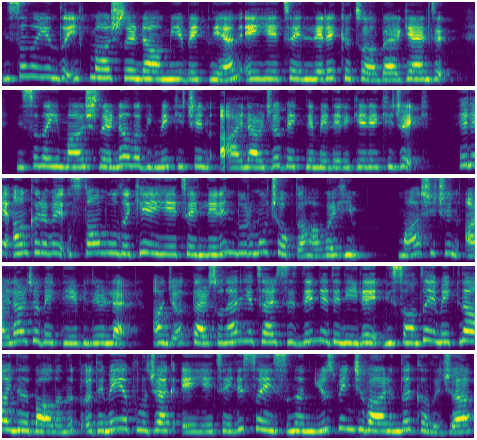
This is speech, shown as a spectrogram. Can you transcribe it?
Nisan ayında ilk maaşlarını almayı bekleyen EYT'lilere kötü haber geldi. Nisan ayı maaşlarını alabilmek için aylarca beklemeleri gerekecek. Hele Ankara ve İstanbul'daki EYT'lilerin durumu çok daha vahim. Maaş için aylarca bekleyebilirler. Ancak personel yetersizliği nedeniyle Nisan'da emekli aylığı bağlanıp ödeme yapılacak EYT'li sayısının 100 bin civarında kalacağı,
